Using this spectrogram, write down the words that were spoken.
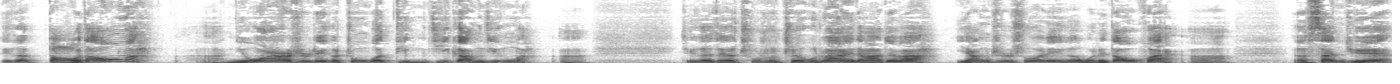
那个宝刀嘛，啊，牛二是这个中国顶级杠精嘛，啊，这个这个楚楚《水浒传》里的嘛，对吧？杨志说这个我这刀快啊，呃，三绝，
